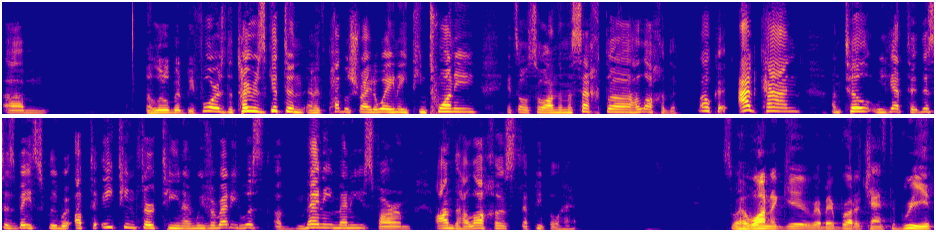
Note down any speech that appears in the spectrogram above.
um, a little bit before is the Toras Gittin, and it's published right away in 1820. It's also on the Masechta Halacha. Okay. Ad Kan, until we get to this is basically we're up to 1813 and we've already listed many many sfarim on the halachas that people have so i want to give rabbi Brodt a chance to breathe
